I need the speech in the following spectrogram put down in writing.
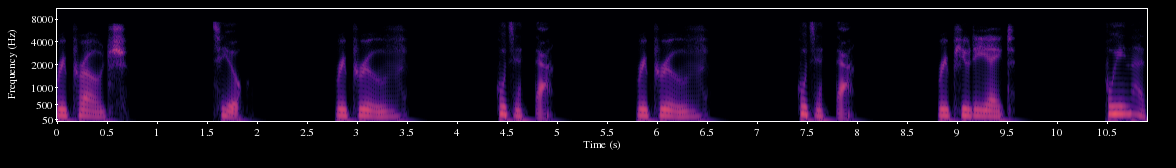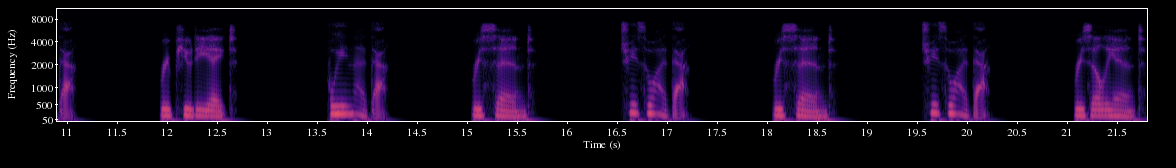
reproach, 지옥, reprove, 꾸짖다, reprove, 꾸짖다, repudiate, 부인하다, repudiate, 부인하다, rescind, 취소하다, rescind, 취소하다, resilient,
